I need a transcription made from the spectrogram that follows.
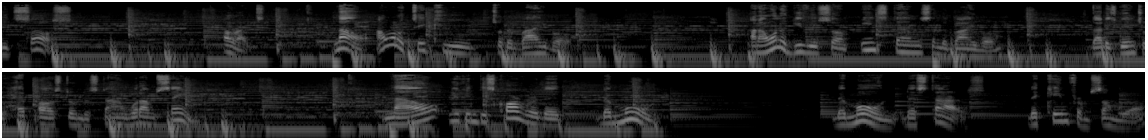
its source all right. Now, I want to take you to the Bible. And I want to give you some instance in the Bible that is going to help us to understand what I'm saying. Now you can discover that the moon. The moon, the stars, they came from somewhere.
